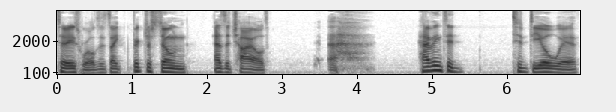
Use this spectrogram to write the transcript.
today's world, it's like Victor Stone as a child uh, having to to deal with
